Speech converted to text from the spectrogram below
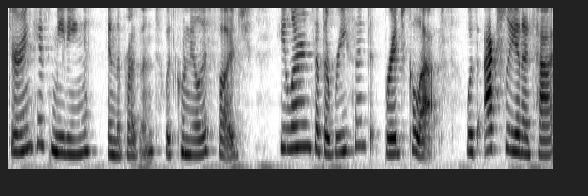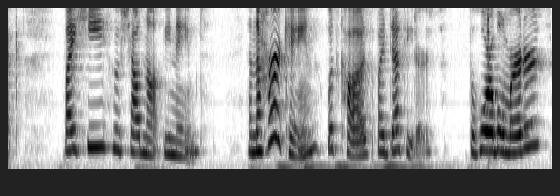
During his meeting in the present with Cornelius Fudge, he learns that the recent bridge collapse was actually an attack by he who shall not be named, and the hurricane was caused by Death Eaters. The horrible murders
